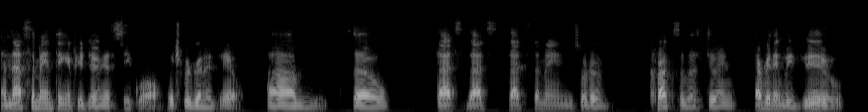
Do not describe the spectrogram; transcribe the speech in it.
And that's the main thing if you're doing a sequel, which we're going to do. Um, so that's that's that's the main sort of crux of us doing everything we do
